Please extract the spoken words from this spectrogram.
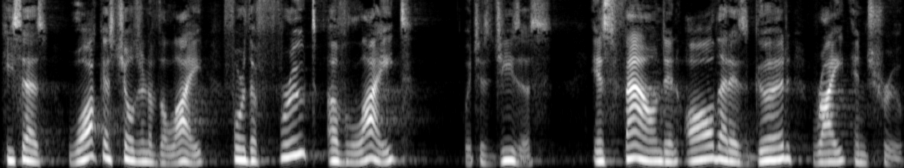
He says, Walk as children of the light, for the fruit of light, which is Jesus, is found in all that is good, right, and true.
